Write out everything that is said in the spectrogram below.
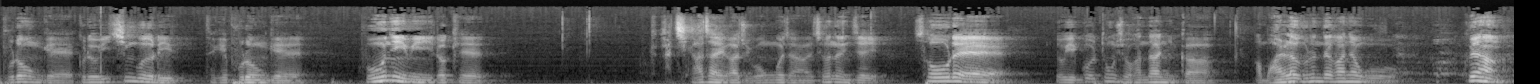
부러운 게 그리고 이 친구들이 되게 부러운 게 부모님이 이렇게 같이 가자 해가지고 온 거잖아요. 저는 이제 서울에 여기 꼴통쇼 간다니까 아, 말라 그런 데 가냐고 그냥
